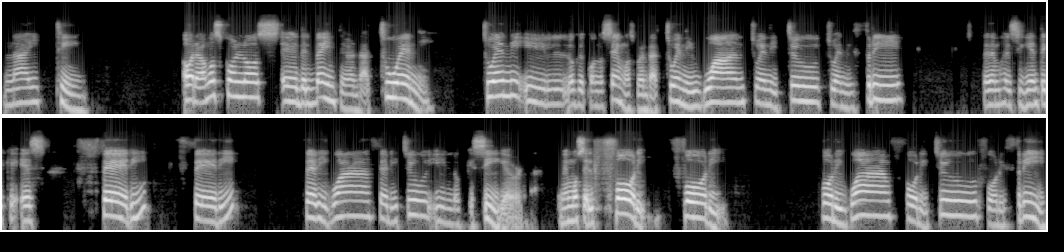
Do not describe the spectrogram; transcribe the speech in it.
nineteen. Ahora vamos con los eh, del 20, ¿verdad? 20. 20 y lo que conocemos, ¿verdad? 21, 22, 23. Tenemos el siguiente que es 30, 30, 31, 32 y lo que sigue, ¿verdad? Tenemos el 40, 40, 41, 42, 43.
